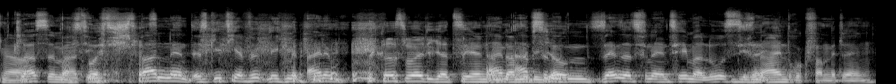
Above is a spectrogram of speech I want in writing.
Ja, Klasse, das Martin. wollte ich- Spannend. Es geht hier wirklich mit einem, Das wollte ich erzählen, einem absoluten sensationellen Thema los. diesen direkt. Eindruck vermitteln.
